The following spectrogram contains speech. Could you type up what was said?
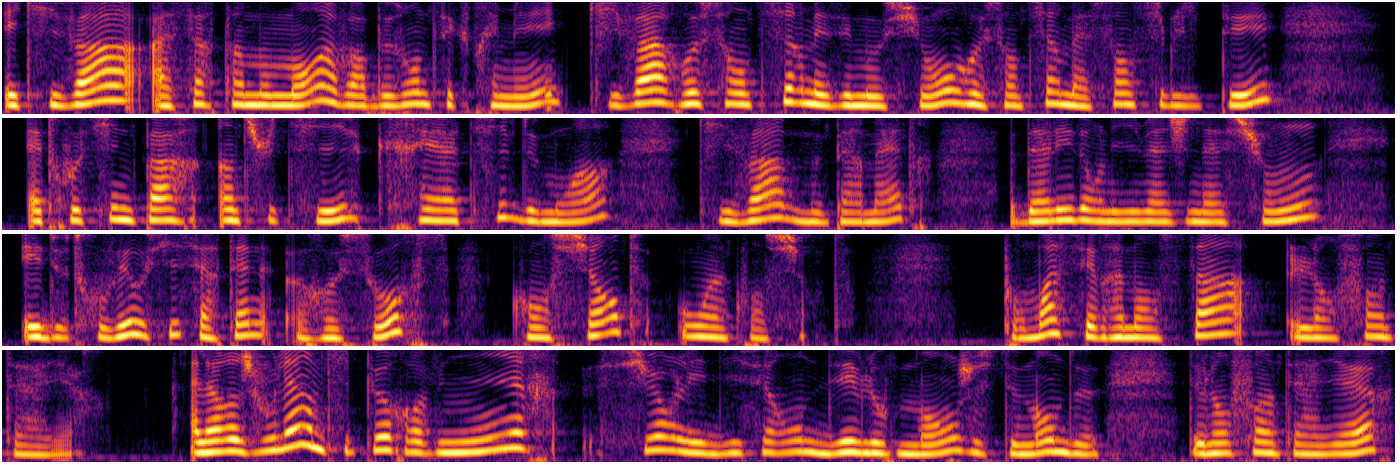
et qui va à certains moments avoir besoin de s'exprimer, qui va ressentir mes émotions, ressentir ma sensibilité, être aussi une part intuitive, créative de moi, qui va me permettre d'aller dans l'imagination et de trouver aussi certaines ressources, conscientes ou inconscientes. Pour moi, c'est vraiment ça l'enfant intérieur. Alors, je voulais un petit peu revenir sur les différents développements justement de, de l'enfant intérieur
